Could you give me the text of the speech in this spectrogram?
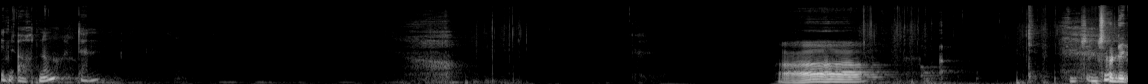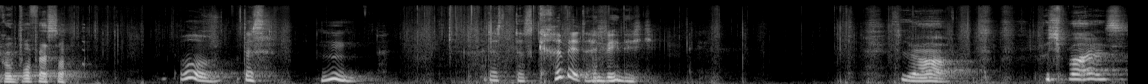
In Ordnung, dann. Oh. Entschuldigung, Professor. Oh, das. Hm. Das, das kribbelt ein wenig. Ja, ich weiß.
